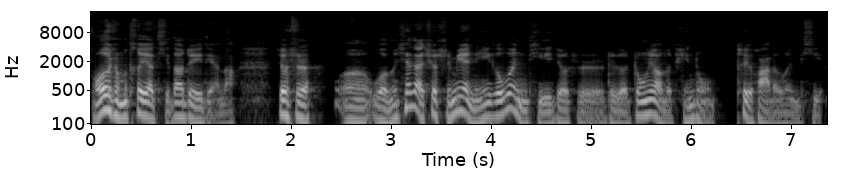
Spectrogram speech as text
我为什么特意要提到这一点呢？就是呃我们现在确实面临一个问题，就是这个中药的品种退化的问题。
